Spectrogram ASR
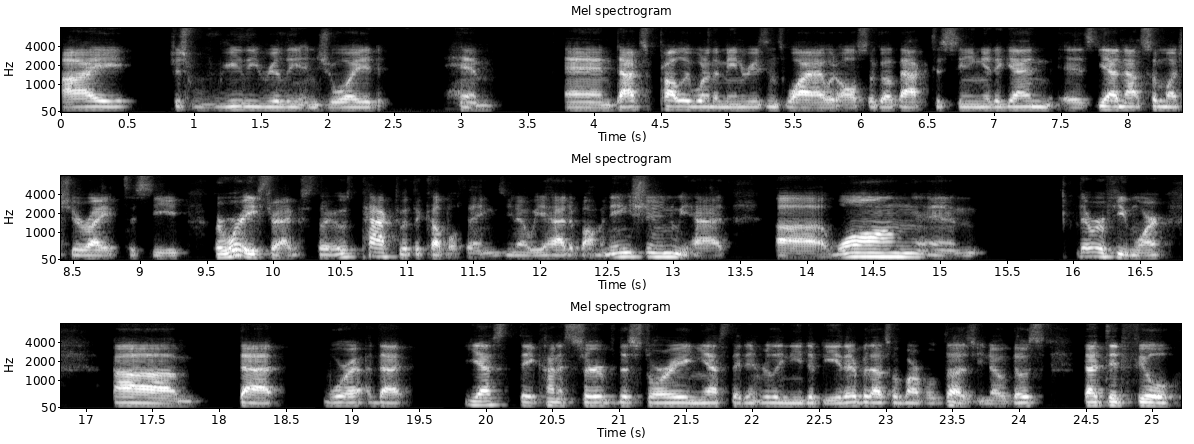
I just really, really enjoyed him and that's probably one of the main reasons why I would also go back to seeing it again. Is yeah, not so much. You're right to see there were Easter eggs. It was packed with a couple things. You know, we had Abomination, we had uh, Wong, and there were a few more um, that were that. Yes, they kind of served the story, and yes, they didn't really need to be there. But that's what Marvel does. You know, those that did feel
